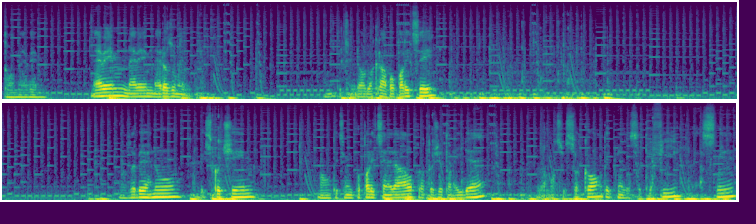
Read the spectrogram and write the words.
To nevím. Nevím, nevím, nerozumím dal dvakrát po palici. Rozeběhnu, vyskočím. No, teď jsem mi po palici nedal, protože to nejde. Bylo moc vysoko, teď mě zase trefí, to je jasný.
